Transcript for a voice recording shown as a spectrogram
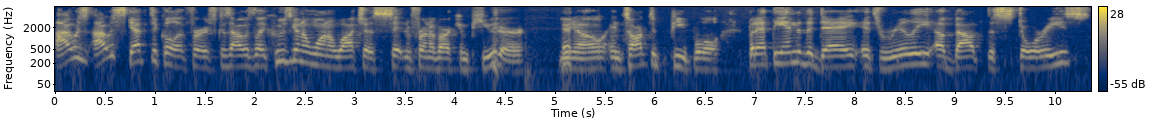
I was I was skeptical at first because I was like, who's going to want to watch us sit in front of our computer? you know, and talk to people. But at the end of the day, it's really about the stories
